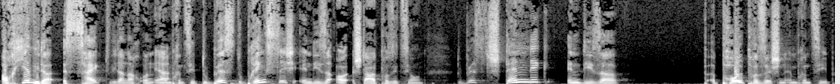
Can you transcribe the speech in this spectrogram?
auch hier wieder, es zeigt wieder nach unten Ja. im Prinzip. Du bist, du bringst dich in diese Startposition. Du bist ständig in dieser Pole Position im Prinzip.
